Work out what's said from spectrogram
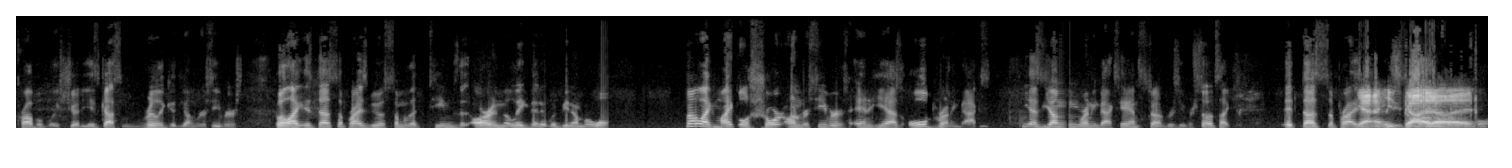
probably should. He's got some really good young receivers, but like it does surprise me with some of the teams that are in the league that it would be number one. It's not like Michael's short on receivers and he has old running backs. He has young running backs and stud receivers, so it's like it does surprise me. Yeah, that he's got, above some uh.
